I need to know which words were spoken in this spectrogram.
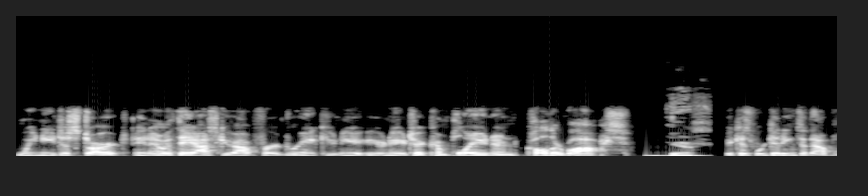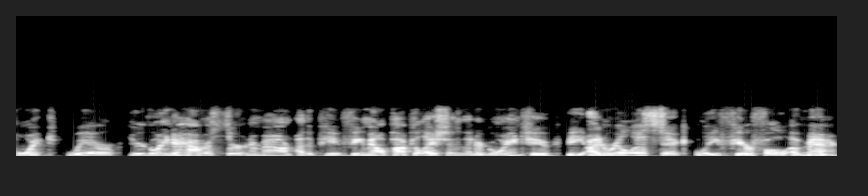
we need to start, you know, if they ask you out for a drink, you need you need to complain and call their boss Yeah. Because we're getting to that point where you're going to have a certain amount of the p- female population that are going to be unrealistically fearful of men.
